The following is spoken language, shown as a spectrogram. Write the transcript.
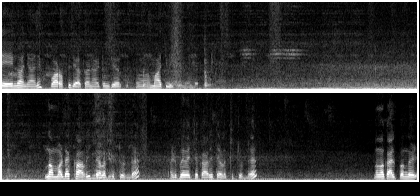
തേങ്ങ ഞാൻ വറുത്ത് ചേർക്കാനായിട്ടും ചേർക്ക് മാറ്റി വയ്ക്കുന്നുണ്ട് നമ്മുടെ കറി തിളച്ചിട്ടുണ്ട്. അടുപ്പിൽ വെച്ച കറി തിളച്ചിട്ടുണ്ട്. നമുക്ക് അല്പം കഴി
